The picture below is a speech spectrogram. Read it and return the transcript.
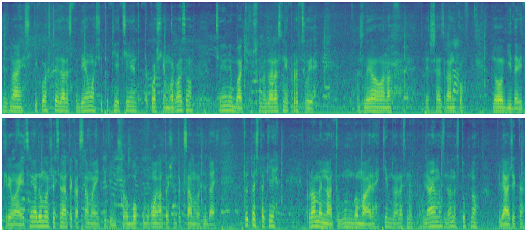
Не знаю, скільки коштує. Зараз подивимося, чи тут є ціни, тут також є морозиво. Ціни не бачу, що воно зараз не працює. Можливо, воно лише зранку до обіду відкривається. Ну, Я думаю, що ціна така сама, як і з іншого боку, бо вона точно так само виглядає. Тут ось такий променад Лунгомаре, яким зараз ми прогуляємось до наступного пляжика.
